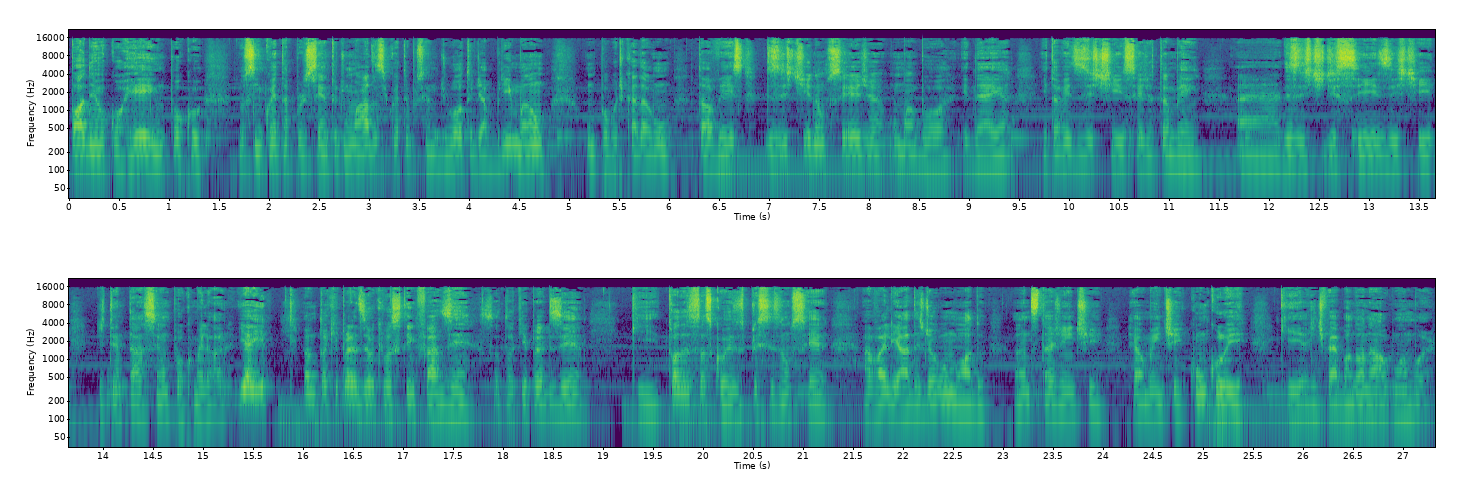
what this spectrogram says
podem ocorrer um pouco dos 50% de um lado, 50% de outro, de abrir mão um pouco de cada um, talvez desistir não seja uma boa ideia e talvez desistir seja também é, desistir de si, desistir de tentar ser um pouco melhor. E aí, eu não estou aqui para dizer o que você tem que fazer, só estou aqui para dizer que todas essas coisas precisam ser avaliadas de algum modo antes da gente realmente concluir que a gente vai abandonar algum amor.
